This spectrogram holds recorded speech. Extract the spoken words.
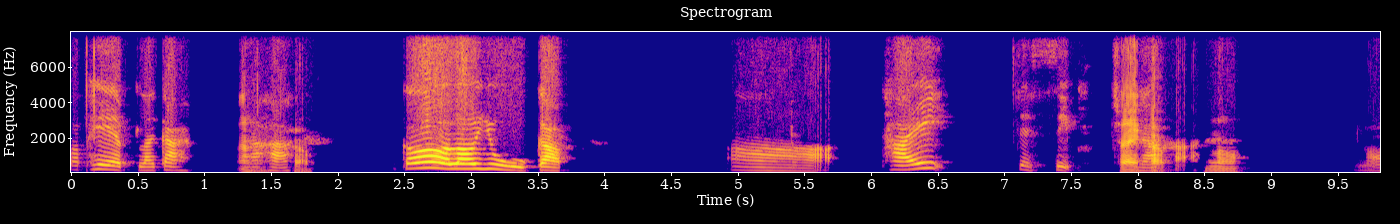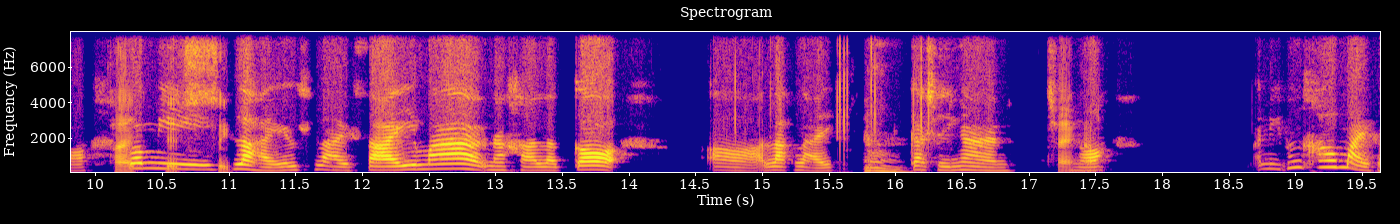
ประเภทละกันอ่านะคะครับก็เราอยู่กับ อ่าไทป์เจ็ดสิบใช่ครับนะคะเนาะเนาะ Type ก็มี70 หลายหลายไซส์มากนะคะ แล้วก็อ่าหลากหลายอืมการใช้งานใช่ครับเนาะอันนี้เพิ่งเข้าใหม่ส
